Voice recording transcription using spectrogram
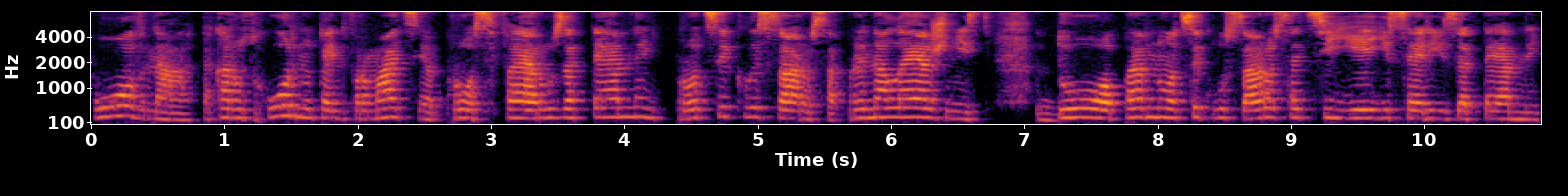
повна така розгорнута інформація про сферу затемнень, про цикли Сароса, приналежність до певного циклу Сароса цієї серії затемнень,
